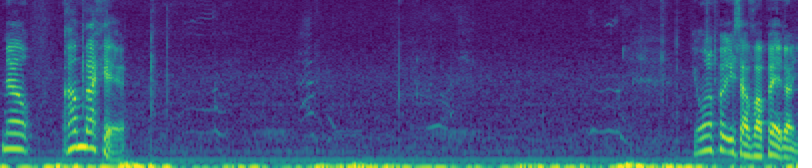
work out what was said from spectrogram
Now, come back here. You want to put yourself up here, don't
